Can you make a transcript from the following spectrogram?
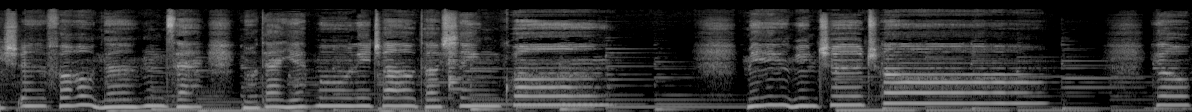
你是否能在偌大夜幕里找到星光？命运之中有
